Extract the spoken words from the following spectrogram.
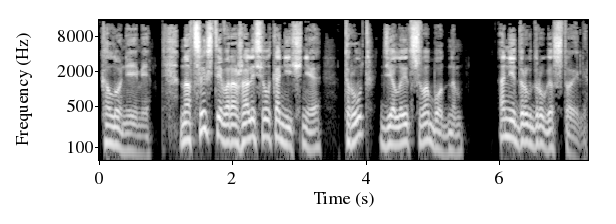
колониями. Нацисты выражались лаконичнее «труд делает свободным». Они друг друга стоили.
